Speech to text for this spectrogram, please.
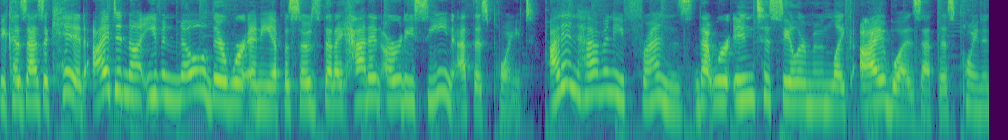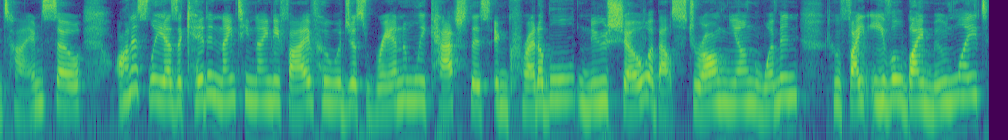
because as a kid, I did not even know there were any episodes that I hadn't already seen at this point. I didn't have any friends that were into Sailor Moon like I was at this point in time, so honestly, as a kid in 1995 who would just randomly catch this incredible new show about strong young women who fight evil by moonlight,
